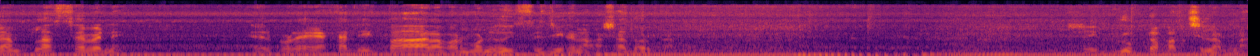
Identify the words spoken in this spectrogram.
আসছিলাম ক্লাস সেভেনে এরপরে একাধিকবার আমার মনে হয়েছে যেখানে আসা দরকার। সেই গ্রুপটা পাচ্ছিলাম না।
